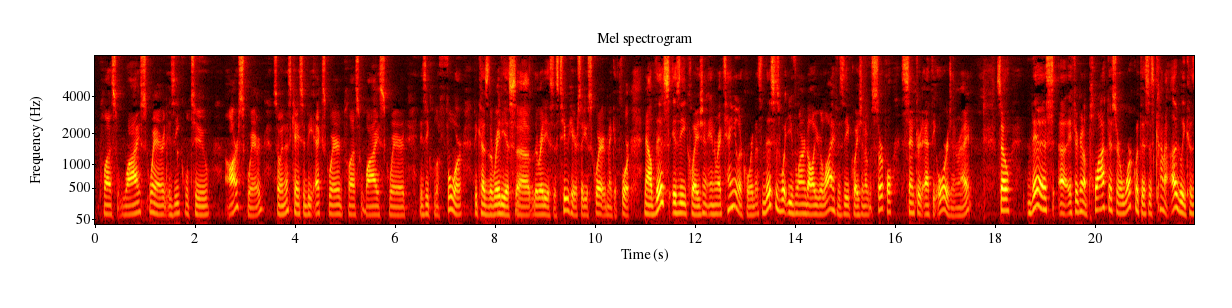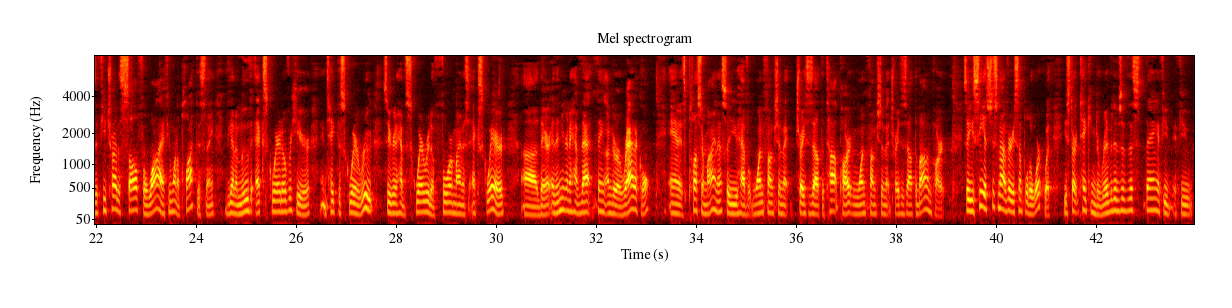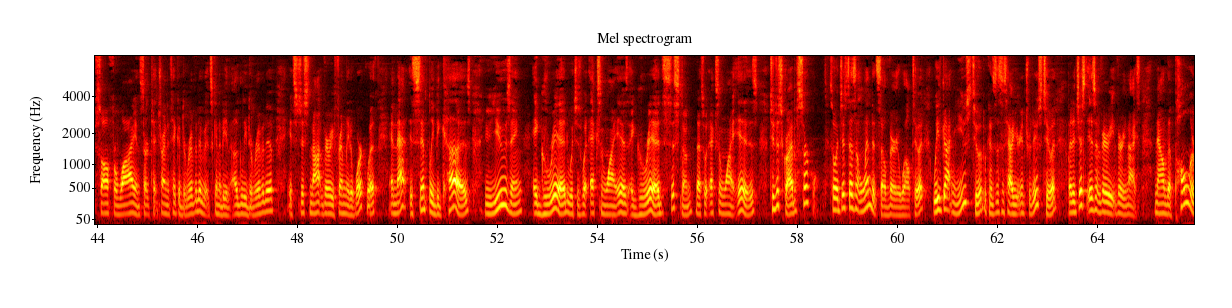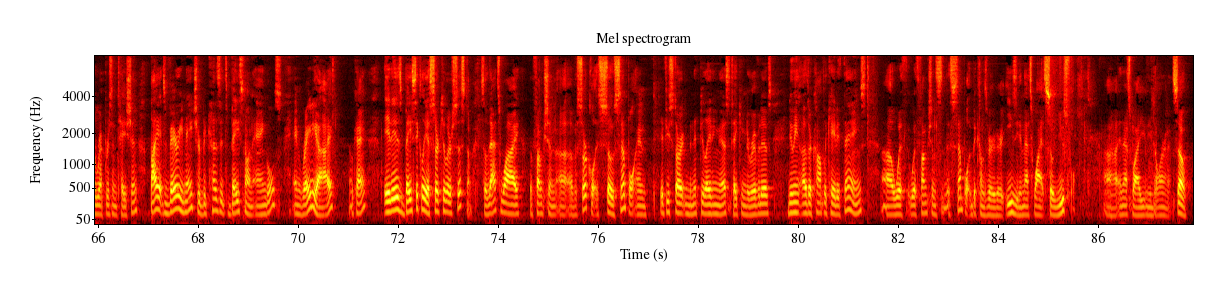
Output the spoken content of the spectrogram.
plus y squared is equal to r squared. So in this case, it'd be x squared plus y squared is equal to 4 because the radius, uh, the radius is 2 here, so you square it and make it 4. Now this is the equation in rectangular coordinates. This is what you've learned all your life is the equation of a circle centered at the origin, right? So this, uh, if you're going to plot this or work with this, is kind of ugly because if you try to solve for y, if you want to plot this thing, you've got to move x squared over here and take the square root. So you're going to have square root of 4 minus x squared uh, there, and then you're going to have that thing under a radical, and it's plus or minus, so you have one function that traces out the top part and one function that traces out the bottom part. So you see, it's just not very simple to work with. You start taking derivatives of this thing. If you if you solve for y and start trying to take a derivative, it's going to be an ugly derivative. It's just very friendly to work with, and that is simply because you're using a grid, which is what x and y is, a grid system. That's what x and y is to describe a circle. So it just doesn't lend itself very well to it. We've gotten used to it because this is how you're introduced to it, but it just isn't very, very nice. Now, the polar representation, by its very nature, because it's based on angles and radii, okay, it is basically a circular system. So that's why the function uh, of a circle is so simple. And if you start manipulating this, taking derivatives, doing other complicated things uh, with, with functions this simple, it becomes very, very easy. And that's why it's so useful. Uh, and that's why you need to learn it. So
